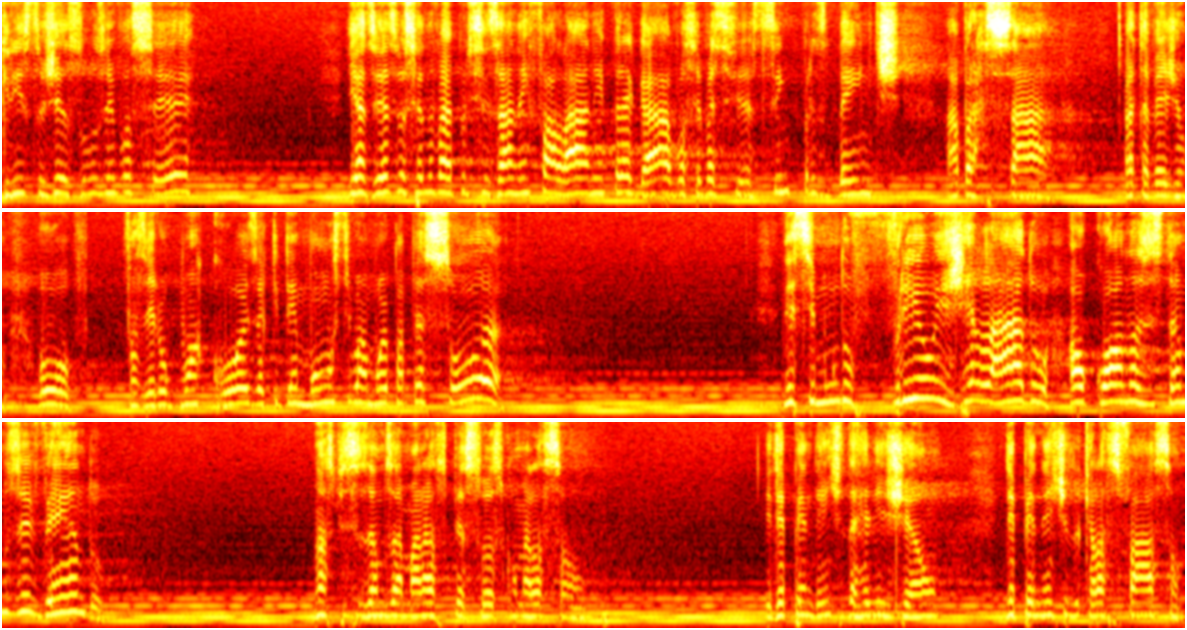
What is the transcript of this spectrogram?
Cristo Jesus em você. E às vezes você não vai precisar nem falar, nem pregar, você vai simplesmente abraçar através de um, ou fazer alguma coisa que demonstre o amor para a pessoa. Nesse mundo frio e gelado ao qual nós estamos vivendo, nós precisamos amar as pessoas como elas são, independente da religião, independente do que elas façam,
